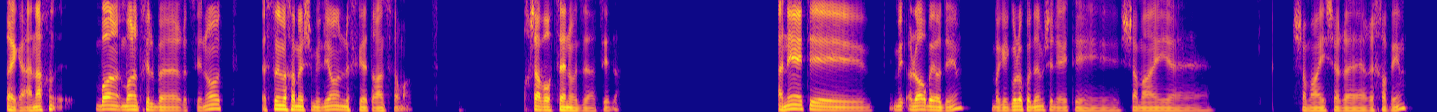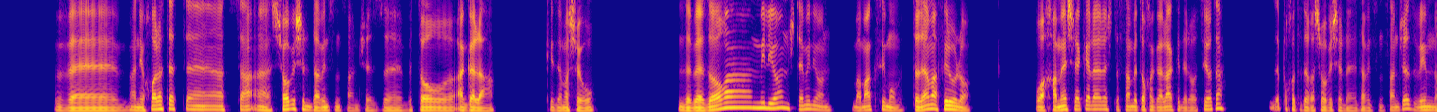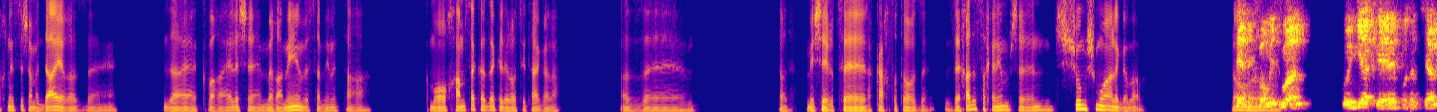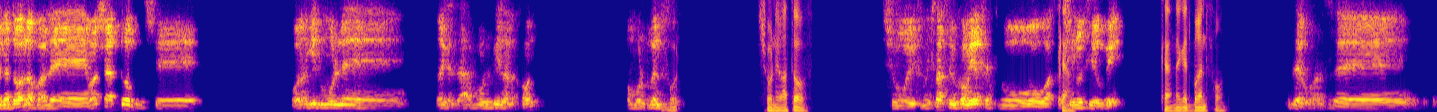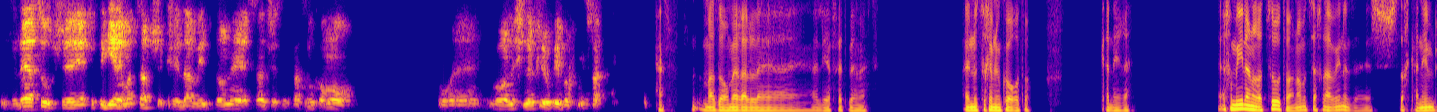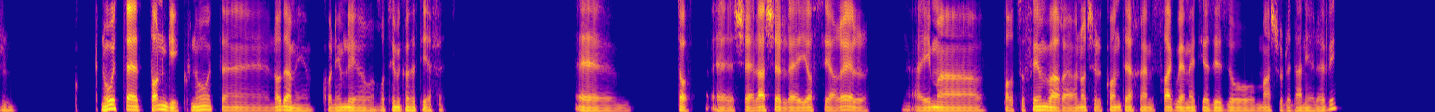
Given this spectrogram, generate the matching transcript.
רגע, אנחנו... בואו בוא נתחיל ברצינות. 25 מיליון לפי ה Transfermarkt. עכשיו הוצאנו את זה הצידה. אני הייתי, לא הרבה יודעים, בגלגול הקודם שלי הייתי שמאי, אה, שמאי של רכבים. ואני יכול לתת uh, הצעה, השווי של דווינסון סנצ'ז uh, בתור עגלה, כי זה מה שהוא, זה באזור המיליון, שתי מיליון, במקסימום. אתה יודע מה? אפילו לא. הוא החמש שקל האלה שאתה שם בתוך עגלה כדי להוציא אותה, זה פחות או יותר השווי של אה, דווינסון סנצ'ז, ואם נכניס לשם את דייר, אז זה היה כבר האלה שמרמים ושמים את ה... כמו חמסה כזה כדי להוציא את העגלה. אז לא יודע, מי שירצה לקחת אותו, זה, זה אחד השחקנים שאין שום שמועה לגביו. לא- כן, לא... כבר מזמן. הוא הגיע כפוטנציאל גדול, אבל uh, מה שעצוב זה ש... בוא נגיד מול... Uh, רגע, זה היה מול וילה, נכון? או מול ברנפורד. שהוא נראה טוב. שהוא נכנס במקום יפת והוא עשה כן. שינוי חיובי. כן, נגד ברנפורד. זהו, אז uh, זה די עצוב שיפת הגיע למצב שכשדוידסון אה, סנצ'ס נכנס במקומו הוא אה, גורם לשינוי חיובי במשחק. מה זה אומר על, אה, על יפת באמת? היינו צריכים למכור אותו, כנראה. איך מילן רצו אותו? אני לא מצליח להבין את זה. יש שחקנים, קנו את uh, טונגי, קנו את, uh, לא יודע מי הם, קונים לי, רוצים לקנות את יפת. Uh, טוב, שאלה של יוסי הראל, האם הפרצופים והרעיונות של קונטה אחרי המשחק באמת יזיזו משהו לדניאל לוי?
